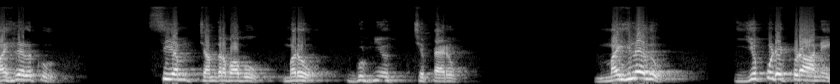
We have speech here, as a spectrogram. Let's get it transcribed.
మహిళలకు సీఎం చంద్రబాబు మరో గుడ్ న్యూస్ చెప్పారు. మహిళలు ఎప్పుడెప్పుడా అని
